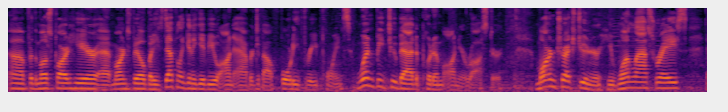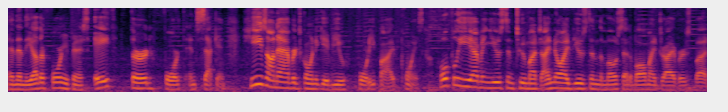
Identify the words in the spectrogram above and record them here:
uh, for the most part here at Martinsville, but he's definitely going to give you on average about 43 points. Wouldn't be too bad to put him on your roster. Martin Truex Jr., he won last race, and then the other four he finished 8th, third, fourth, and second. He's on average going to give you 45 points. Hopefully, you haven't used him too much. I know I've used him the most out of all my drivers, but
